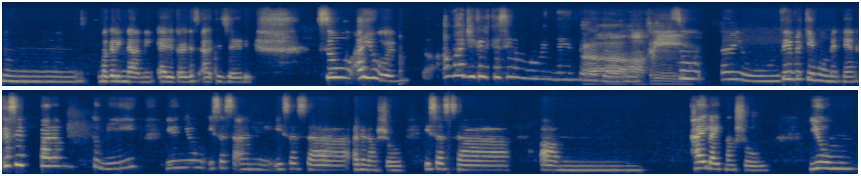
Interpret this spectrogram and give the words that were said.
nung magaling naming editor na si Ate Jerry. So ayun. Ang magical kasi ng moment na yun talaga. Ah, okay. So, Ayun. Favorite ko yung moment na yun. Kasi parang, to me, yun yung isa sa ano, eh, isa sa, ano ng show, isa sa um, highlight ng show. Yung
